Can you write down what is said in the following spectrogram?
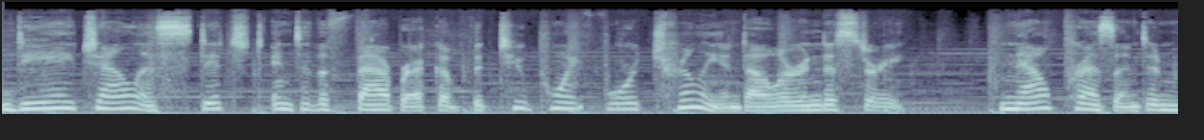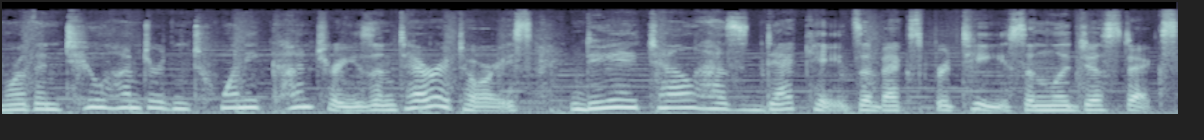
DHL is stitched into the fabric of the $2.4 trillion industry. Now present in more than 220 countries and territories, DHL has decades of expertise in logistics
